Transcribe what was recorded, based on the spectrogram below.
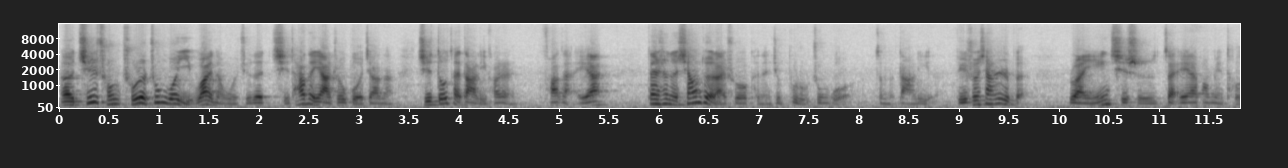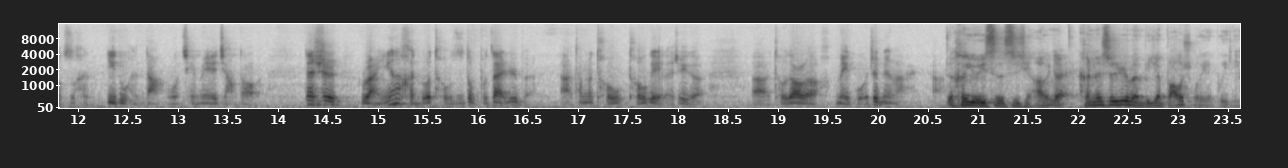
呃，其实除除了中国以外呢，我觉得其他的亚洲国家呢，其实都在大力发展发展 AI，但是呢，相对来说可能就不如中国这么大力了。比如说像日本，软银其实在 AI 方面投资很力度很大，我前面也讲到了，但是软银很多投资都不在日本啊，他们投投给了这个啊，投到了美国这边来。很有意思的事情啊，对，可能是日本比较保守，也不一定。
